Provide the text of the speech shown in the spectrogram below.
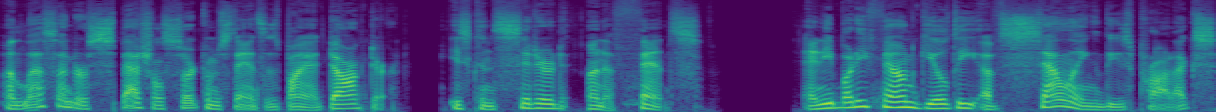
unless under special circumstances by a doctor, is considered an offense. Anybody found guilty of selling these products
